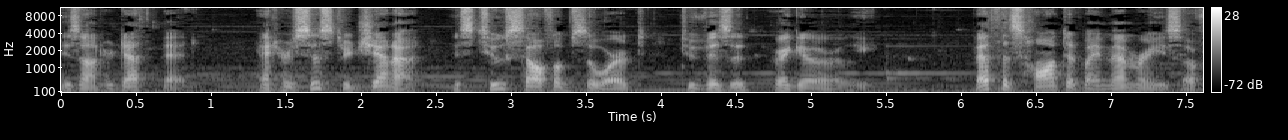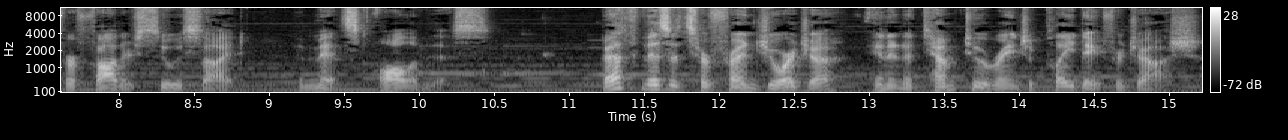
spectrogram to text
is on her deathbed, and her sister Jenna is too self absorbed to visit regularly. Beth is haunted by memories of her father's suicide amidst all of this. Beth visits her friend Georgia in an attempt to arrange a playdate for Josh,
